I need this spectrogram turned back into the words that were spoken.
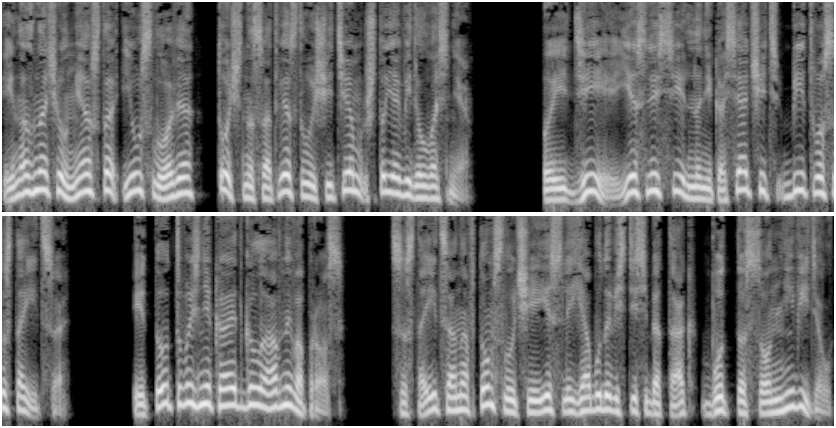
и назначил место и условия, точно соответствующие тем, что я видел во сне. По идее, если сильно не косячить, битва состоится. И тут возникает главный вопрос. Состоится она в том случае, если я буду вести себя так, будто сон не видел,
